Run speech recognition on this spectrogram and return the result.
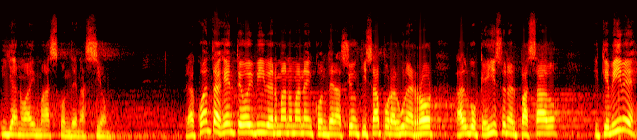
y ya no hay más condenación. ¿Cuánta gente hoy vive, hermano, hermana, en condenación, quizá por algún error, algo que hizo en el pasado, y que vive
